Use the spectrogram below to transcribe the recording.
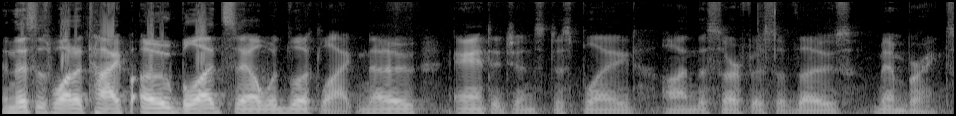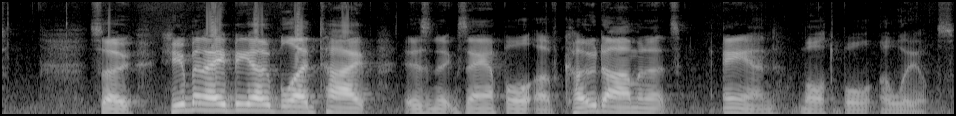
and this is what a type O blood cell would look like. No antigens displayed on the surface of those membranes. So human ABO blood type is an example of codominance and multiple alleles.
